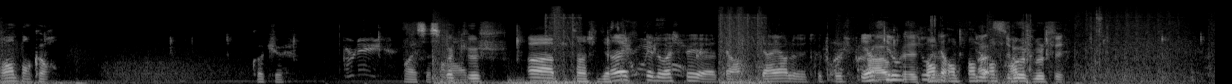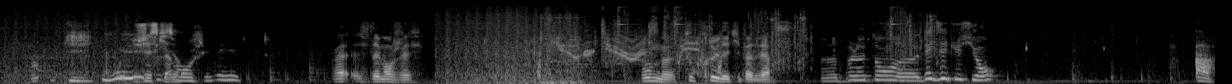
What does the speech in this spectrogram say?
Rampe encore. Quoique. Ouais, ça sent. Ah putain, je suis dit à Ouais, euh, Terra, derrière le truc rouge. Et un Ah, ouais. Rampe, rampe, Ah, je me le fais. Juste qu'ils ont. Ouais, je l'ai mangé. Boum, tout cru l'équipe adverse. Euh, peloton euh, d'exécution. Ah,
